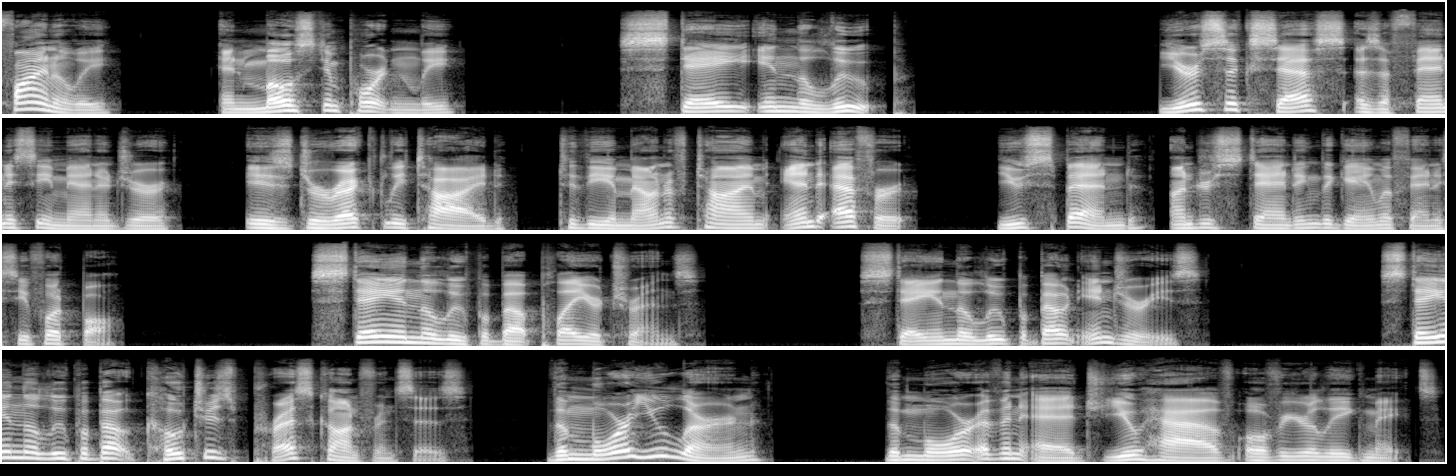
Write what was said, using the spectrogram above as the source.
Finally, and most importantly, stay in the loop. Your success as a fantasy manager is directly tied to the amount of time and effort you spend understanding the game of fantasy football. Stay in the loop about player trends. Stay in the loop about injuries. Stay in the loop about coaches' press conferences. The more you learn, the more of an edge you have over your league mates.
